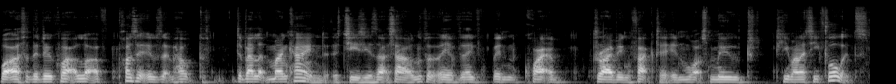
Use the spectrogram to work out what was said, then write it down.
but also they do quite a lot of positives that have helped develop mankind. As cheesy as that sounds, but they've they've been quite a driving factor in what's moved humanity forwards.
